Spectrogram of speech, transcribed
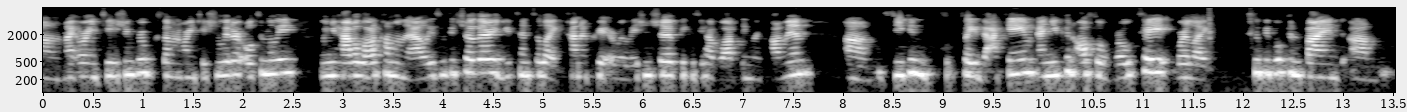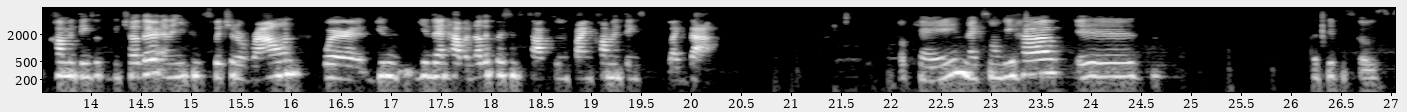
um, my orientation group because I'm an orientation leader. Ultimately, when you have a lot of commonalities with each other, you tend to like kind of create a relationship because you have a lot of things in common. Um, so you can play that game, and you can also rotate where like two people can find um, common things with each other, and then you can switch it around where you you then have another person to talk to and find common things like that. Okay, next one we have is let's see if this goes.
